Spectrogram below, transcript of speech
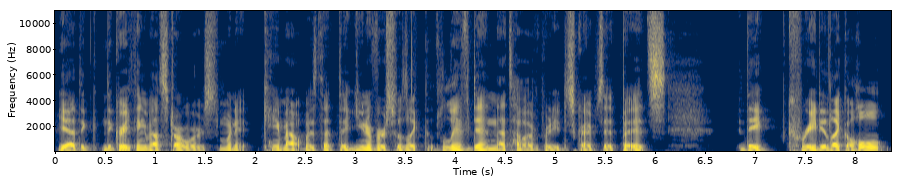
Yeah, the the great thing about Star Wars when it came out was that the universe was like lived in. That's how everybody describes it. But it's they created like a whole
